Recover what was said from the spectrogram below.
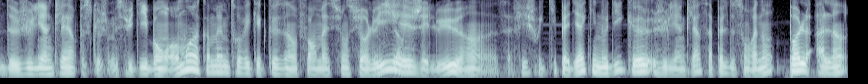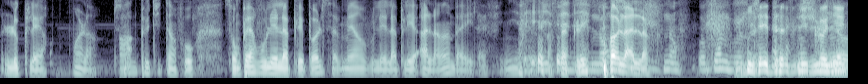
de Julien Clerc? Parce que je me suis dit, bon, au moins quand même trouver quelques informations sur lui. Et j'ai lu hein, sa fiche Wikipédia qui nous dit que Julien Clerc s'appelle de son vrai nom Paul Alain Leclerc. Voilà, c'est Ah. une petite info. Son père voulait l'appeler Paul, sa mère voulait l'appeler Alain. Bah, il a fini par s'appeler. Paul Alain. Non, aucun de vous. Il est devenu connu. Julien,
